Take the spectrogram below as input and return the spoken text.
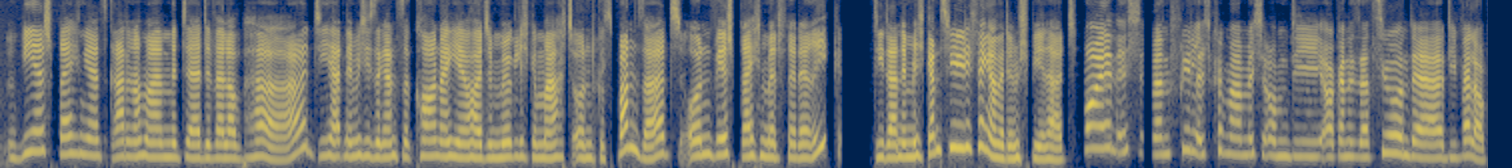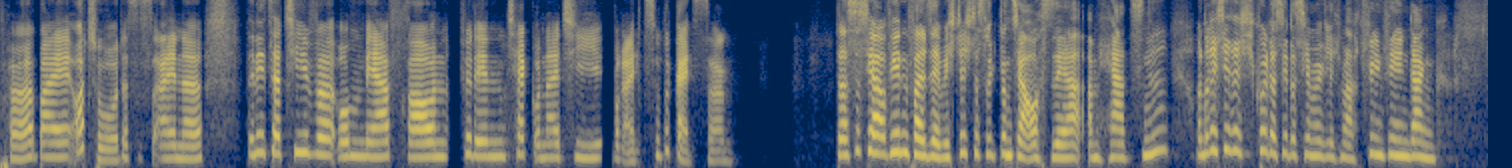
Wir sprechen jetzt gerade nochmal mit der Developer. Die hat nämlich diese ganze Corner hier heute möglich gemacht und gesponsert. Und wir sprechen mit Frederik, die da nämlich ganz viel die Finger mit dem Spiel hat. Moin, ich bin Friedel. Ich kümmere mich um die Organisation der Developer bei Otto. Das ist eine Initiative, um mehr Frauen für den Tech- und IT-Bereich zu begeistern. Das ist ja auf jeden Fall sehr wichtig. Das liegt uns ja auch sehr am Herzen. Und richtig, richtig cool, dass ihr das hier möglich macht. Vielen, vielen Dank.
